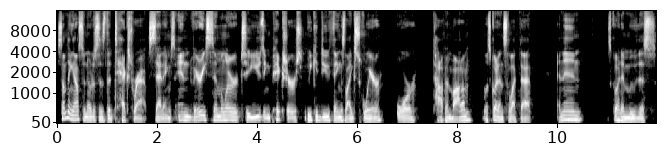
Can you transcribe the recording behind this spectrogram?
Something else to notice is the text wrap settings. And very similar to using pictures, we could do things like square or top and bottom. Let's go ahead and select that. And then let's go ahead and move this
